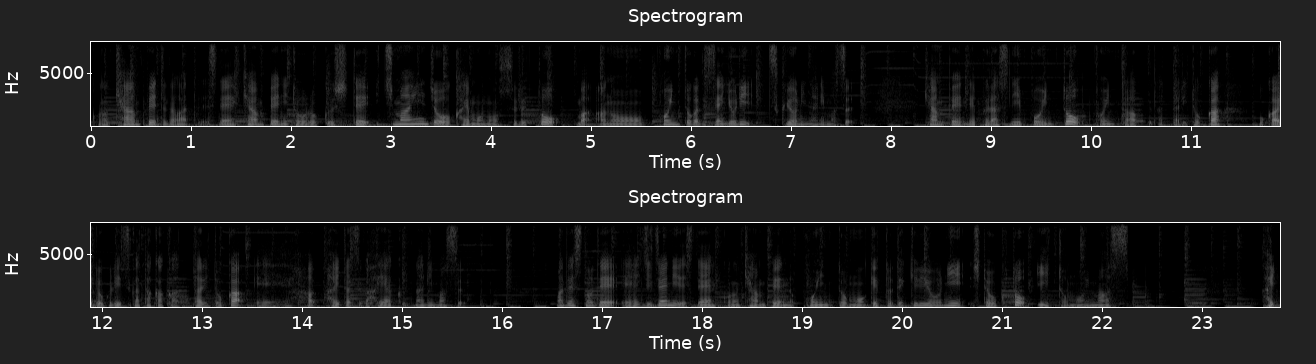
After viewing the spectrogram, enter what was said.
このキャンペーンというのがあってですね、キャンペーンに登録して1万円以上買い物をすると、まあ、あのポイントがですね、よりつくようになります。キャンペーンでプラス2ポイント、ポイントアップだったりとか、お買い得率が高かったりとか、えー、配達が早くなります。まあ、ですので、えー、事前にですね、このキャンペーンのポイントもゲットできるようにしておくといいと思います。はい。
